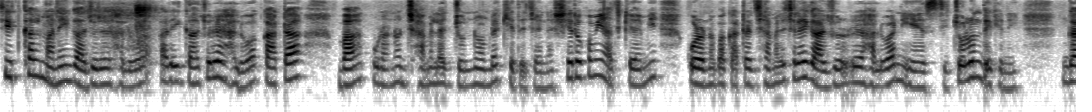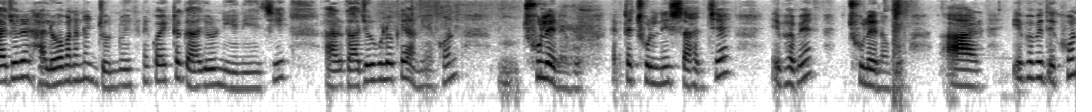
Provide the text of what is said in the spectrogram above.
শীতকাল মানেই গাজরের হালুয়া, আর এই গাজরের হালুয়া কাটা বা কোরানোর ঝামেলার জন্য আমরা খেতে চাই না। সেরকমই আজকে আমি কোরানো বা কাটার ঝামেলা ছাড়াই গাজরের হালুয়া নিয়ে এসেছি। চলুন দেখে নিই। গাজরের হালুয়া বানানোর জন্য এখানে কয়েকটা গাজর নিয়ে নিয়েছি, আর গাজরগুলোকে আমি এখন ছুলে নেব। একটা ছুলনির সাহায্যে এভাবে ছুলে নেব। আর এভাবে দেখুন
